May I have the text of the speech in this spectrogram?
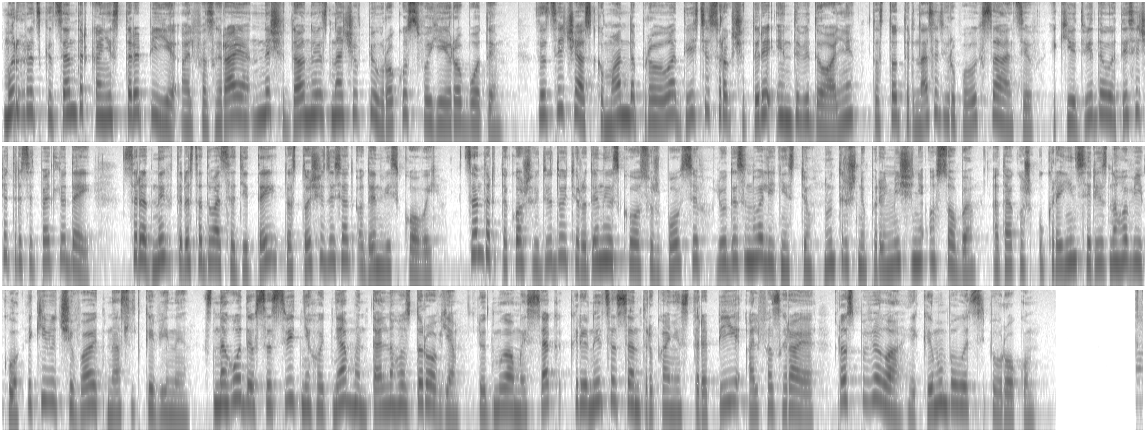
Миргородський центр каністерапії Альфа зграя нещодавно відзначив півроку своєї роботи. За цей час команда провела 244 індивідуальні та 113 групових сеансів, які відвідали 1035 людей. Серед них 320 дітей та 161 військовий. Центр також відвідують родини військовослужбовців, люди з інвалідністю, внутрішньо переміщені особи, а також українці різного віку, які відчувають наслідки війни. З нагоди Всесвітнього дня ментального здоров'я Людмила Мисяк, керівниця центру каністерапії Альфа зграя, розповіла, якими були ці півроку.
